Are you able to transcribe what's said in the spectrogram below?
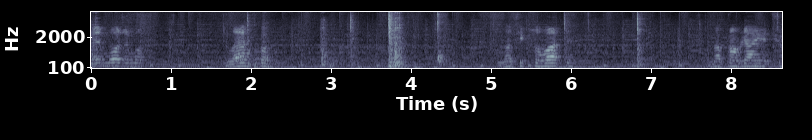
ми можемо легко зафіксувати направляючу.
